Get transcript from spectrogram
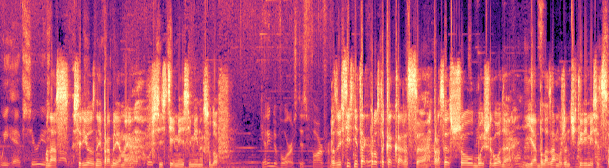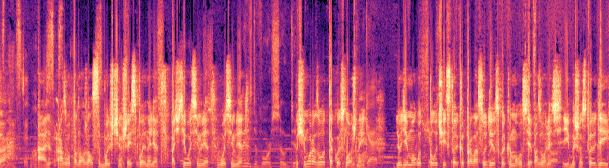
У нас серьезные проблемы в системе семейных судов. Развестись не так просто, как кажется. Процесс шел больше года. Я была замужем 4 месяца, а развод продолжался больше, чем 6,5 лет. Почти 8 лет. 8 лет. Почему развод такой сложный? Люди могут получить столько правосудия, сколько могут себе позволить. И большинство людей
